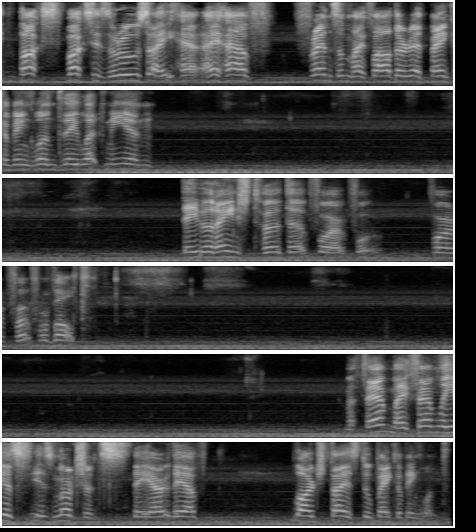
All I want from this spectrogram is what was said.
In Box Box's ruse. I ha- I have friends of my father at Bank of England. They let me in. They arranged to, to, for for for for for Vault. My fam my family is is merchants. They are they have large ties to Bank of England.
